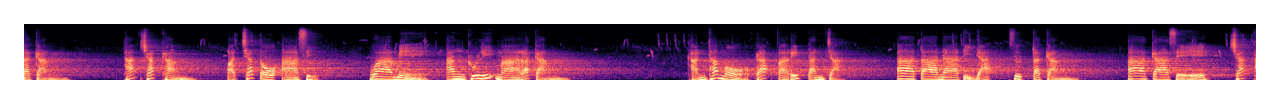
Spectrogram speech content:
ตะกังทัชักขัง ปัชชโตอาสิวาเม อังคุลิมารกัง ขันธโมระปริตตัญจอาตานาติยะ สุตตะกัง อากาเส ชะท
